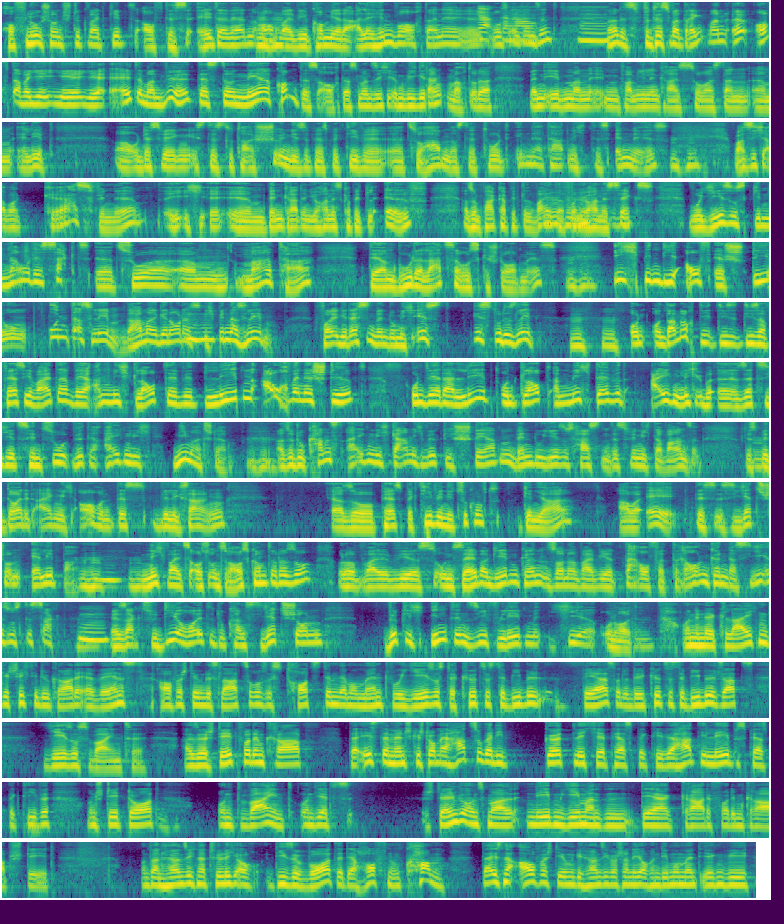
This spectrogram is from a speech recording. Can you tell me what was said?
Hoffnung schon ein Stück weit gibt auf das Älterwerden auch, mhm. weil wir kommen ja da alle hin, wo auch deine äh, ja, Großeltern genau. sind. Mhm. Ja, das, das, verdrängt man äh, oft, aber je, je, je, älter man wird, desto näher kommt es auch, dass man sich irgendwie Gedanken macht oder wenn eben man im Familienkreis sowas dann ähm, erlebt. Äh, und deswegen ist es total schön, diese Perspektive äh, zu haben, dass der Tod in der Tat nicht das Ende ist. Mhm. Was ich aber krass finde, ich äh, ähm, bin gerade in Johannes Kapitel 11, also ein paar Kapitel weiter mhm. von Johannes 6, wo Jesus genau das sagt äh, zur ähm, Martha, deren Bruder Lazarus gestorben ist. Mhm. Ich bin die Auferstehung und das Leben. Da haben wir genau das. Mhm. Ich bin das Leben. Folge dessen, wenn du mich isst, isst du das Leben. Mhm. Und, und dann noch die, die, dieser Vers hier weiter, wer an mich glaubt, der wird leben, auch wenn er stirbt. Und wer da lebt und glaubt an mich, der wird eigentlich, äh, setze ich jetzt hinzu, wird er eigentlich niemals sterben. Mhm. Also du kannst eigentlich gar nicht wirklich sterben, wenn du Jesus hast. Und das finde ich der Wahnsinn. Das mhm. bedeutet eigentlich auch, und das will ich sagen, also Perspektive in die Zukunft, genial. Aber ey, das ist jetzt schon erlebbar. Mhm. Mhm. Nicht, weil es aus uns rauskommt oder so, oder weil wir es uns selber geben können, sondern weil wir darauf vertrauen können, dass Jesus das sagt. Mhm. Er sagt zu dir heute, du kannst jetzt schon wirklich intensiv leben hier und heute. Und in der gleichen Geschichte, die du gerade erwähnst, Auferstehung des Lazarus, ist trotzdem der Moment, wo Jesus, der kürzeste Bibelvers oder der kürzeste Bibelsatz, Jesus weinte. Also er steht vor dem Grab, da ist der Mensch gestorben. Er hat sogar die göttliche Perspektive. Er hat die Lebensperspektive und steht dort und weint. Und jetzt stellen wir uns mal neben jemanden, der gerade vor dem Grab steht. Und dann hören sich natürlich auch diese Worte der Hoffnung, komm, da ist eine Auferstehung, die hören sich wahrscheinlich auch in dem Moment irgendwie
